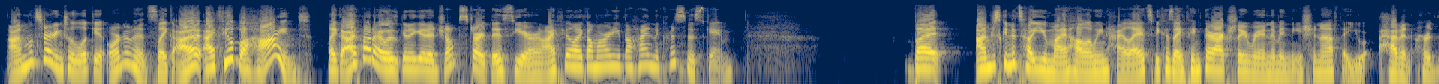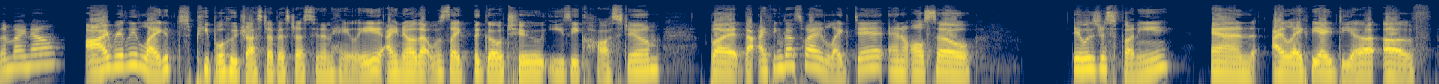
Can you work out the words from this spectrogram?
I'm starting to look at ornaments. Like, I, I feel behind. Like, I thought I was going to get a jump start this year, and I feel like I'm already behind the Christmas game. But I'm just going to tell you my Halloween highlights because I think they're actually random and niche enough that you haven't heard them by now. I really liked people who dressed up as Justin and Haley. I know that was like the go to easy costume, but that, I think that's why I liked it. And also, it was just funny. And I like the idea of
